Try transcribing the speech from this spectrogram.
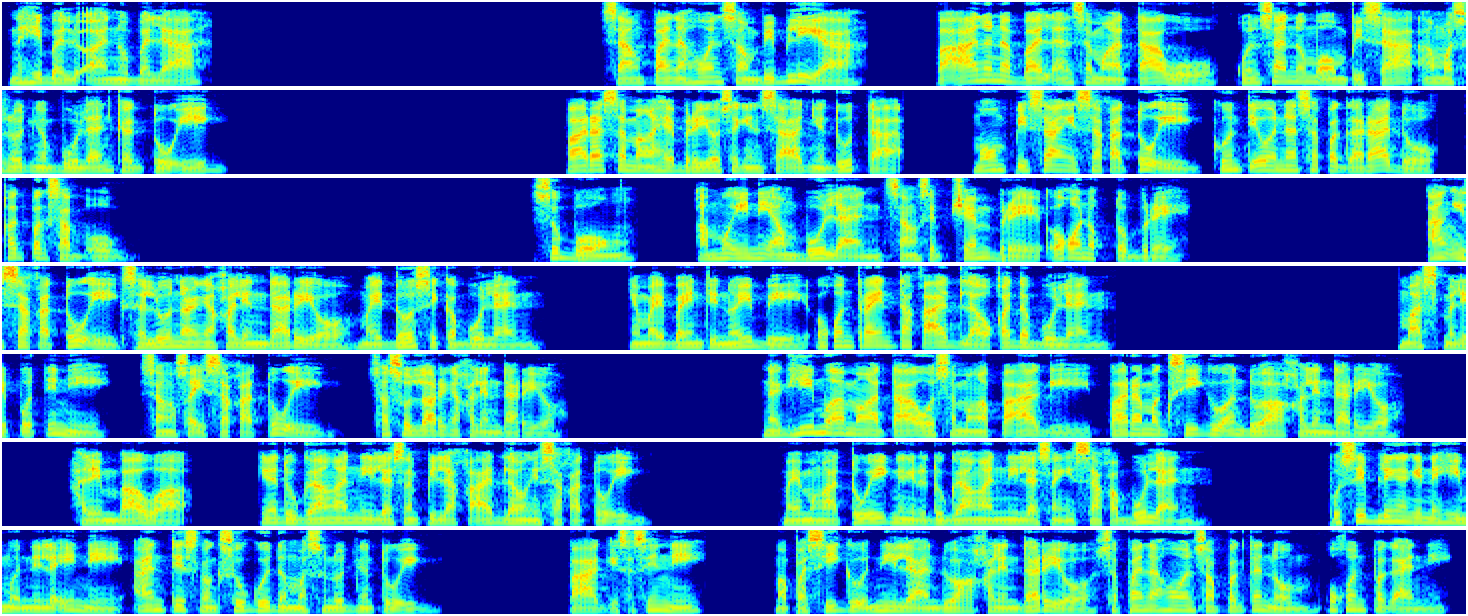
Nahibaluan bala? Sa panahon sang Biblia, paano nabalaan sa mga tawo kung saan umaumpisa ang masunod nga bulan kag tuig? Para sa mga Hebreyo sa ginsaad nga duta, maumpisa ang isa ka tuig kunti na sa pag-arado kag pagsabog. Subong, amo ini ang bulan sang Setyembre o kon Oktobre. Ang isa ka tuig sa lunar nga kalendaryo may 12 ka bulan, nga may 29 o kon 30 ka adlaw kada bulan. Mas malipot ini sang sa isa ka tuig sa solar nga kalendaryo. Naghimo ang mga tao sa mga paagi para magsigo ang duha ka kalendaryo. Halimbawa, ginadugangan nila sang pila ka adlaw ang isa ka tuig. May mga tuig nga ginadugangan nila sang isa ka bulan. Posible nga ginahimo nila ini antes magsugod ang masunod nga tuig. Paagi sa sini, mapasigo nila ang duha ka kalendaryo sa panahon sang pagtanom o kon pag-ani.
